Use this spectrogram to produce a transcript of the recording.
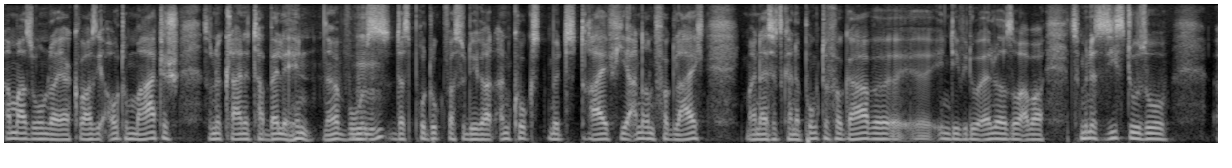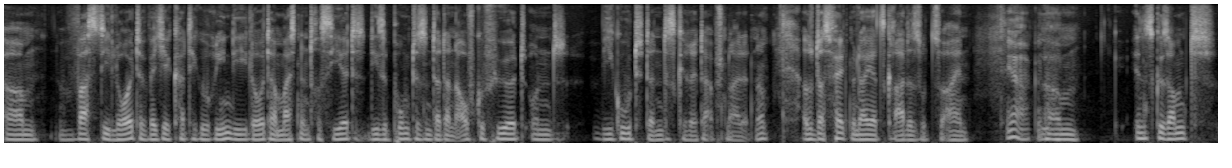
Amazon da ja quasi automatisch so eine kleine Tabelle hin, ne, wo mhm. es das Produkt, was du dir gerade anguckst, mit drei, vier anderen vergleicht. Ich meine, da ist jetzt keine Punktevergabe äh, individuell oder so, aber zumindest siehst du so, ähm, was die Leute, welche Kategorien die Leute am meisten interessiert. Diese Punkte sind da dann aufgeführt und wie gut dann das Gerät abschneidet. Ne? Also das fällt mir da jetzt gerade so zu ein. Ja, genau. Ähm, insgesamt,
